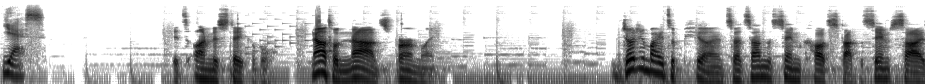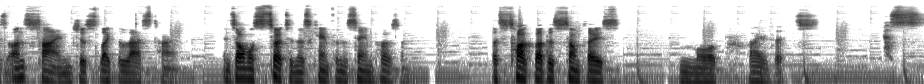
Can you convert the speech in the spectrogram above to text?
Yes. It's unmistakable. Naoto nods firmly. Judging by its appearance, it's on the same cardstock, the same size, unsigned, just like the last time. It's almost certain this came from the same person. Let's talk about this someplace more private. Yes!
